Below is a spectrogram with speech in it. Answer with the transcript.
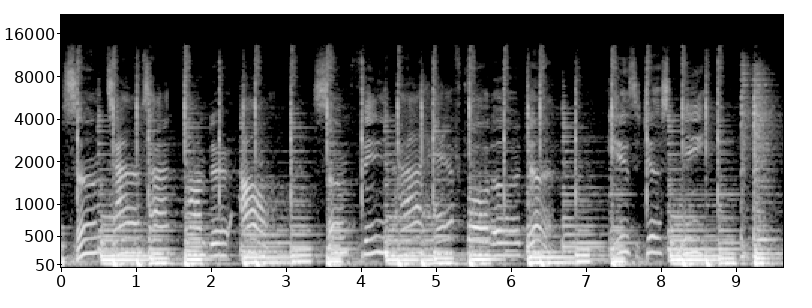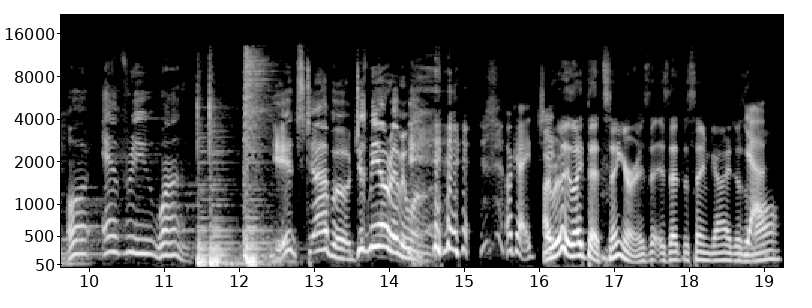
Sometimes I ponder on something I have thought or done. Is it just me or everyone? It's time for just me or everyone. okay. I J- really like that singer. Is that is that the same guy? Does Yeah. them all?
